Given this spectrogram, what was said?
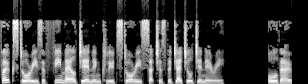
Folk stories of female jinn include stories such as the Jejal Jinniri. Although,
